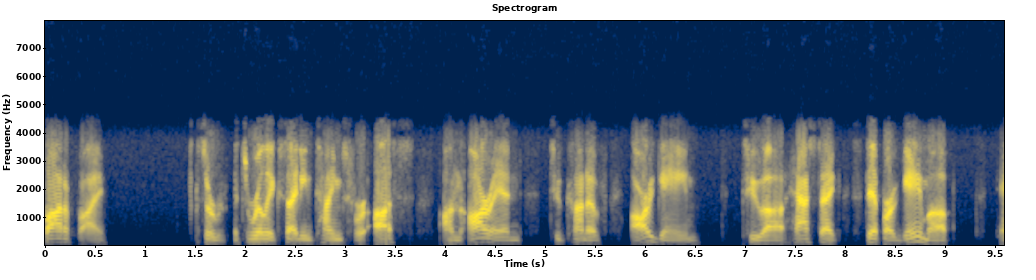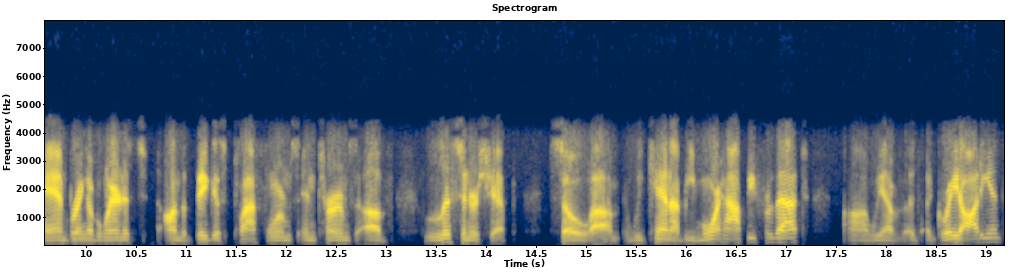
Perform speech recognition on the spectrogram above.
Spotify. So it's really exciting times for us on our end to kind of our game to uh, hashtag step our game up and bring awareness on the biggest platforms in terms of listenership. So um, we cannot be more happy for that. Uh, we have a, a great audience.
